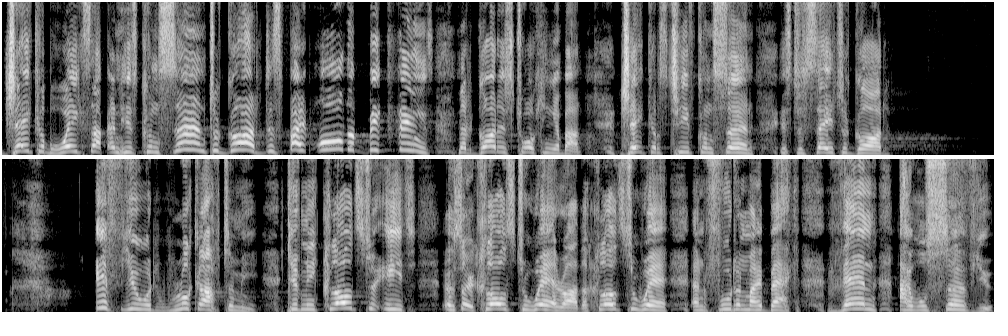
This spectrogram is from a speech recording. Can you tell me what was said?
Jacob wakes up and he's concerned to God despite all the big things that God is talking about. Jacob's chief concern is to say to God, if you would look after me, give me clothes to eat, uh, sorry, clothes to wear rather, clothes to wear and food on my back, then I will serve you.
